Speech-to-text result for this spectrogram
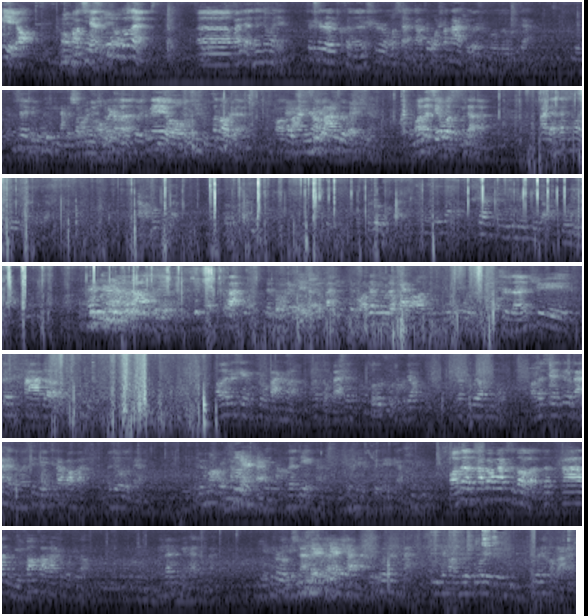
部也要，好，钱多不多呢？呃，还两三千块钱，这是可能是我想一下，这我上大学的时候的物价。为什么呢？这边有碰到人，好，发生上八十块钱，完了结果怎么讲呢？按两三千块钱就看出来，拿不出来，这就是怎么办？现在又没你讲，我给你打，是吧？这怎么办？保证不能盖房，只能去跟他的，好了，这事情是不是发生了？那怎么那偷偷处理不掉，那是不是要父母？好，那现在这个男孩子呢，先联系他爸爸，那就怎么样？那裂开，就是绝对这样。好，那他爸妈知道了，那他女方爸妈是不知道，那这女孩怎么办？也是男的裂开，说的是男，实际上是多的就是，不是好办了，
